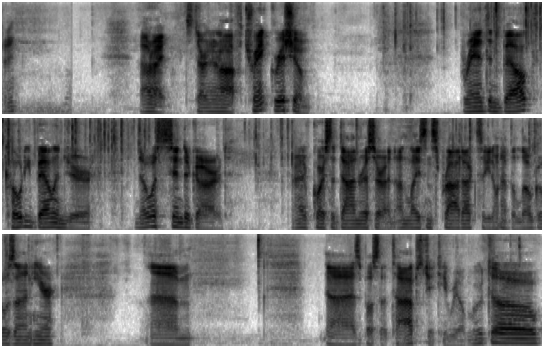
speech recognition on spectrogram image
Okay. All right, starting it off. Trent Grisham. Brandon Belt, Cody Bellinger, Noah Syndergaard. All right, of course, the Donruss are an unlicensed product, so you don't have the logos on here. Um, uh, as opposed to the Topps, JT Realmuto,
